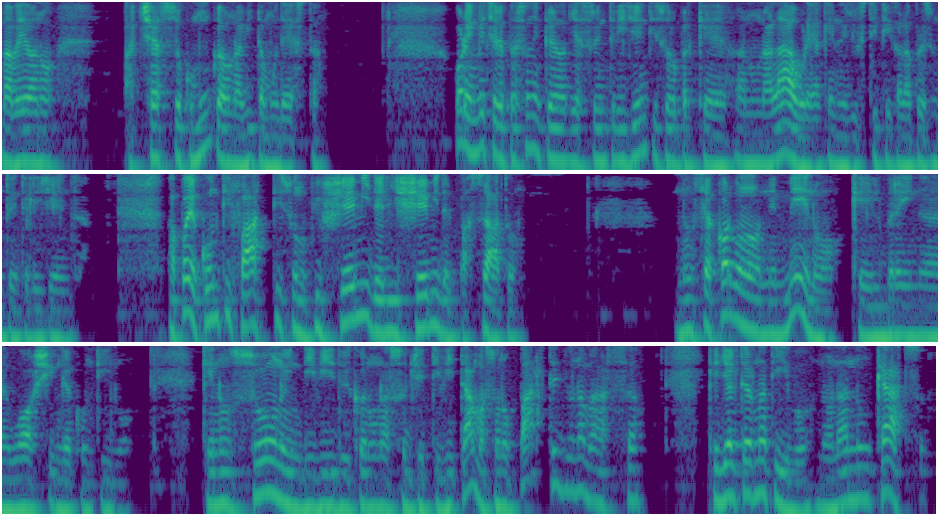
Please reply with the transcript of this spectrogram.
ma avevano accesso comunque a una vita modesta. Ora invece le persone credono di essere intelligenti solo perché hanno una laurea che ne giustifica la presunta intelligenza. Ma poi a conti fatti sono più scemi degli scemi del passato. Non si accorgono nemmeno che il brainwashing è continuo che non sono individui con una soggettività, ma sono parte di una massa, che di alternativo non hanno un cazzo,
